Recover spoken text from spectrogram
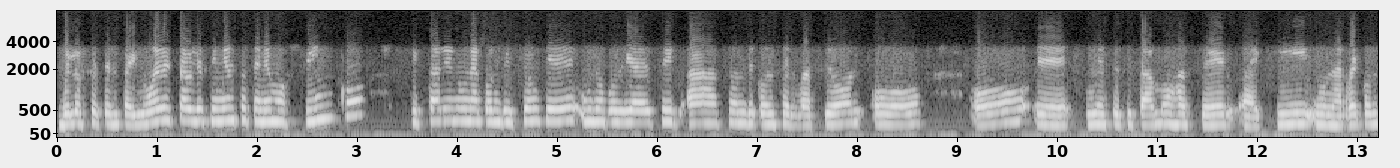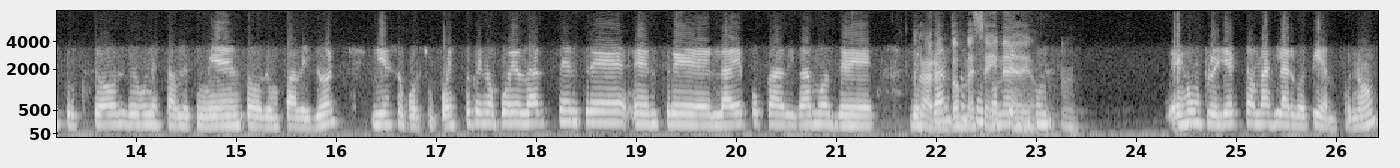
de los 79 establecimientos tenemos 5 que están en una condición que uno podría decir, ah, son de conservación o, o eh, necesitamos hacer aquí una reconstrucción de un establecimiento o de un pabellón y eso por supuesto que no puede darse entre entre la época digamos de, de claro, dos meses y medio. mm. es un proyecto a más largo tiempo no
